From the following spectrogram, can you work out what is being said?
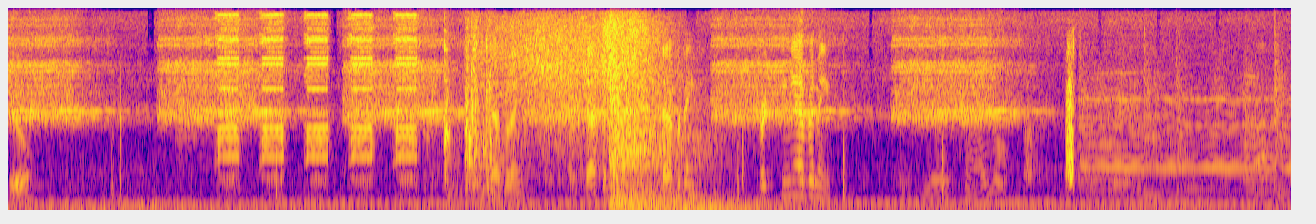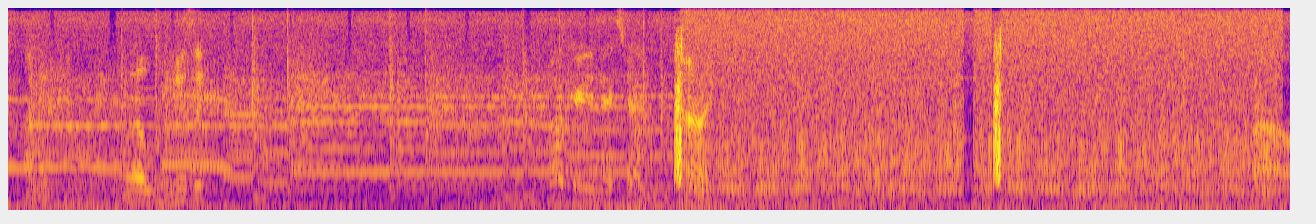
Cool. What's happening? What's happening? What's happening? Freaking happening? Is your channel. A little music. Okay, next channel. Alright. Well,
